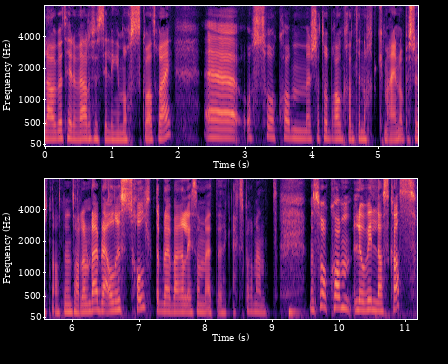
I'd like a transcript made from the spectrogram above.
laga til en verdensutstilling i Moskva, tror jeg. Eh, og så kom Chateau Brancan til en på slutten av 1800-tallet. Men de ble aldri solgt, det ble bare liksom et eksperiment. Men så kom Leovillas Cass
